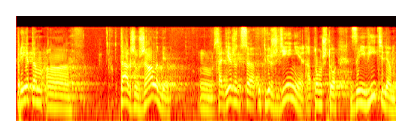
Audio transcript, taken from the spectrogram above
При этом э, также в жалобе содержится утверждение о том, что заявителем,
